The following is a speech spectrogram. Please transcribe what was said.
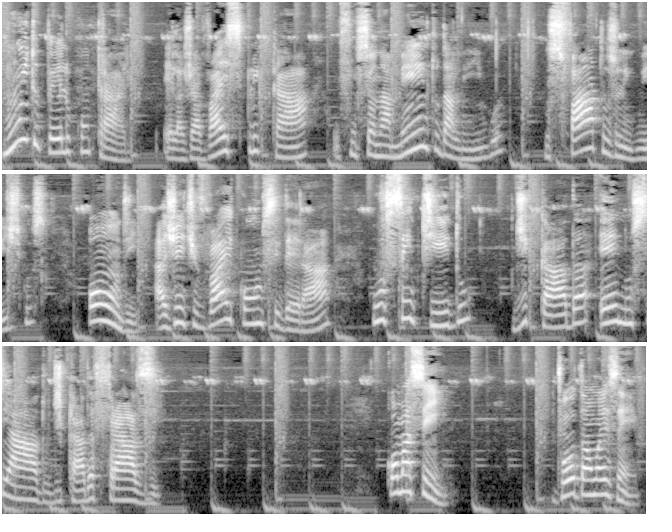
Muito pelo contrário, ela já vai explicar o funcionamento da língua, os fatos linguísticos, onde a gente vai considerar o sentido de cada enunciado, de cada frase. Como assim? Vou dar um exemplo.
